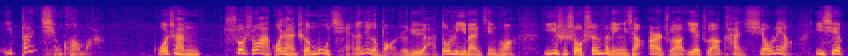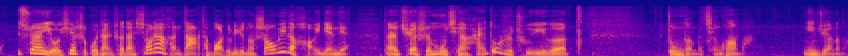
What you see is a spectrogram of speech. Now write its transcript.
一般情况吧。国产说实话，国产车目前的这个保值率啊，都是一般情况。一是受身份的影响，二主要也主要看销量。一些虽然有一些是国产车，但销量很大，它保值率就能稍微的好一点点。但是确实目前还都是处于一个中等的情况吧。您觉得呢？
